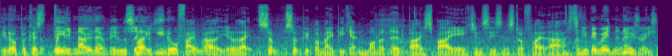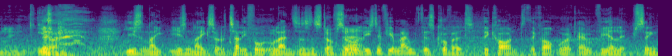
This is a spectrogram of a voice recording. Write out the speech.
You know, because But they, you know they'll be in the well, secret. you know fine well, you know, like some some people might be getting monitored by spy agencies and stuff like that. Have you been reading the news recently? You know, using like using like sort of telephoto lenses and stuff. So Yeah. at least if your mouth is covered, they can't they can't work out via lip sync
